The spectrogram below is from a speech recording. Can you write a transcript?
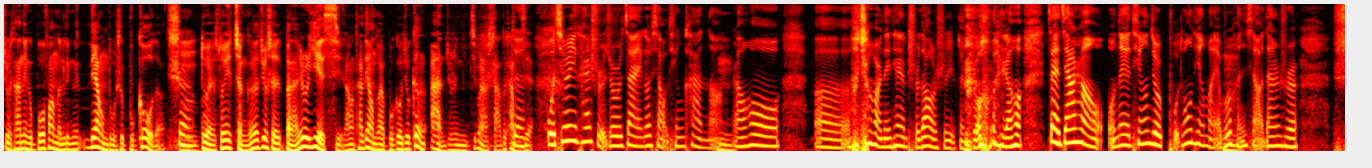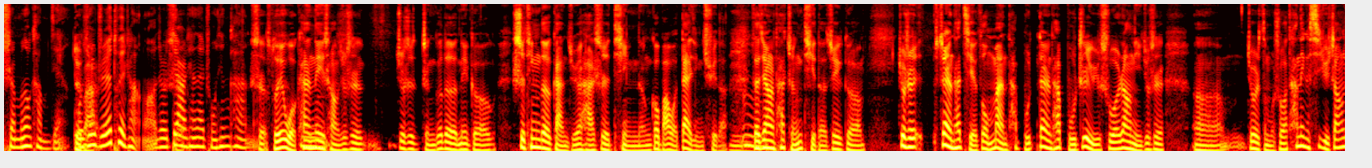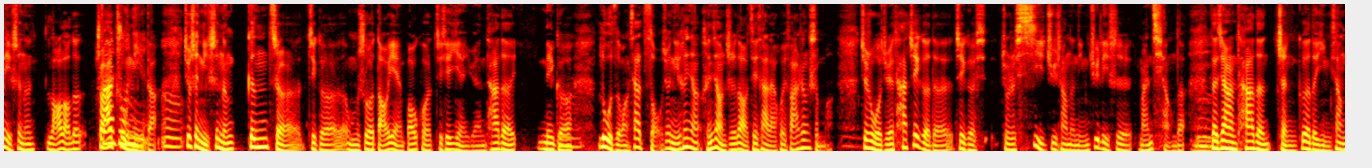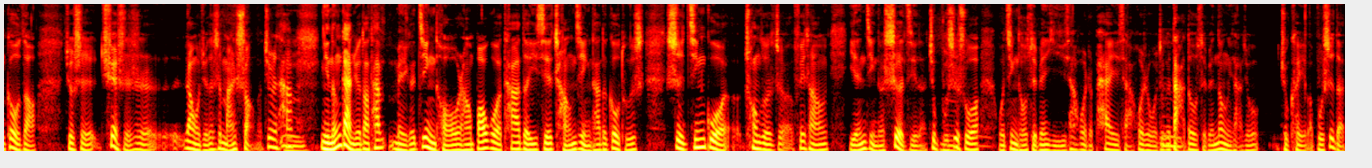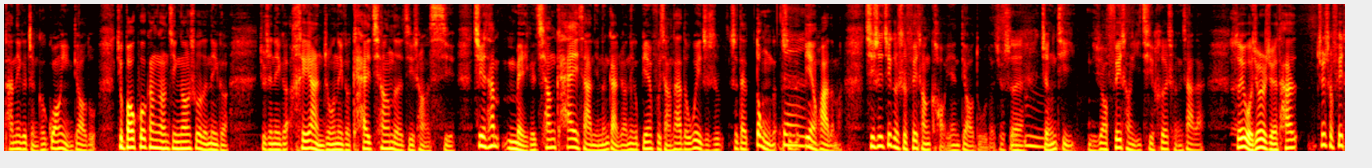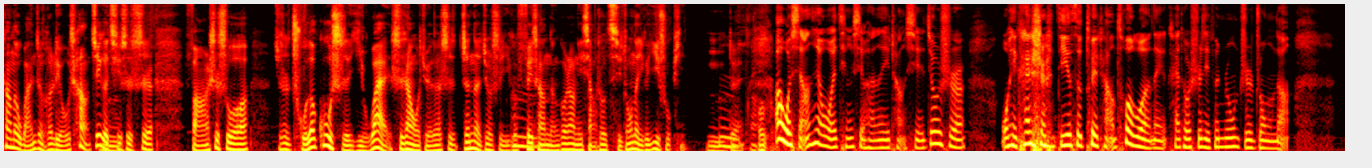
就是它那个播放的那个亮度是不够的，是对，所以整个就是本来就是夜戏，然后它亮度还不够，就更暗，就是你基本上啥都看不见。我其实一开始就是在一个小厅看的，然后呃，正好那天也迟到了十几分钟，然后再加上我那个厅就是普通厅嘛，也不是很小，但是。什么都看不见，我就直接退场了，就是第二天再重新看的。是，所以我看那场就是就是整个的那个视听的感觉还是挺能够把我带进去的。再加上它整体的这个，就是虽然它节奏慢，它不，但是它不至于说让你就是嗯，就是怎么说，它那个戏剧张力是能牢牢的抓住你的，嗯，就是你是能跟着这个我们说导演包括这些演员他的。那个路子往下走，就你很想很想知道接下来会发生什么。就是我觉得他这个的这个就是戏剧上的凝聚力是蛮强的，再加上他的整个的影像构造，就是确实是让我觉得是蛮爽的。就是他你能感觉到他每个镜头，然后包括他的一些场景，他的构图是是经过创作者非常严谨的设计的，就不是说我镜头随便移一下或者拍一下，或者我这个打斗随便弄一下就就可以了。不是的，它那个整个光影调度，就包括刚刚金刚说的那个，就是那个黑暗中那个开枪的几场戏，其实它每个枪开一下，你能感觉到那个蝙蝠侠它的位置是是在动的，是变化的嘛？其实这个是非常考验调度的，就是整体你就要非常一气呵成下来。所以我就是觉得它就是非常的完整和流畅。这个其实是反而是说。就是除了故事以外，是让我觉得是真的就是一个非常能够让你享受其中的一个艺术品。嗯，对。哦，我想起我挺喜欢的一场戏，就是我一开始 第一次退场错过那个开头十几分钟之中的。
